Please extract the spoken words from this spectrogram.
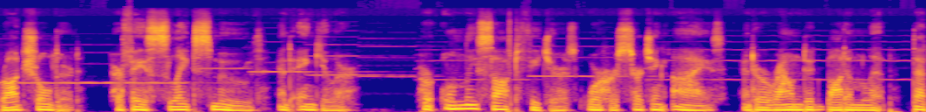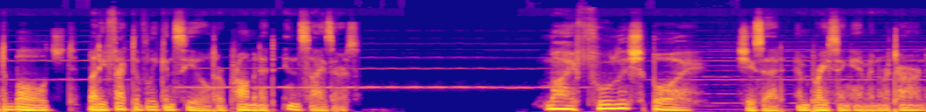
broad shouldered, her face slate smooth and angular. Her only soft features were her searching eyes and her rounded bottom lip that bulged but effectively concealed her prominent incisors. My foolish boy, she said, embracing him in return.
